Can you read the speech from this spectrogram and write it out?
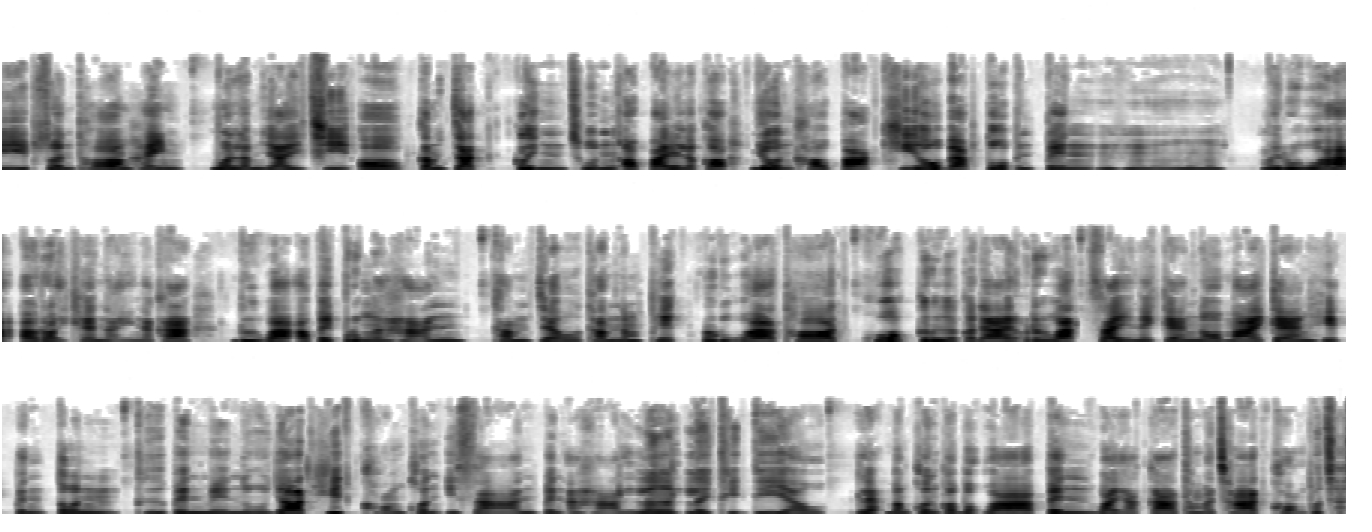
บีบส่วนท้องให้มวลลำไยฉี่ออกกำจัดกลิ่นฉุนออกไป แล้วก็โยนเข้าปากเคี้ยวแบบตัวเป็นๆไม่รู้ว่าอร่อยแค่ไหนนะคะ หรือว่าเอาไปปรุงอาหารทำแจ่วทำน้ำพริก หรือว่าทอดคั่วเกลือก็ได้ หรือว่าใส่ในแกงหน่อไม้แกงเห็ดเป็นต้น ถือเป็นเมนูยอดฮิตของคนอีสานเป็นอาหารเลิศเลยทีเดียว และบางคนก็บอกว่าเป็นไวอาก้าธรรมชาติของผู้ช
